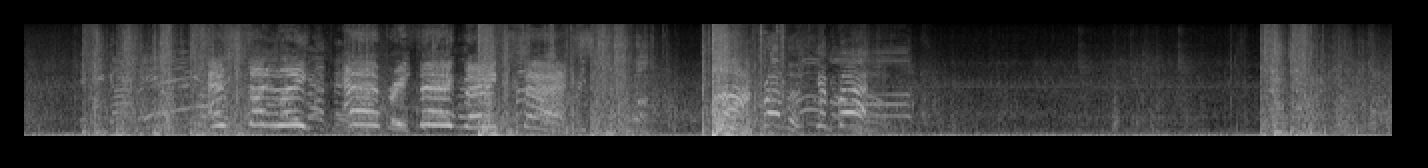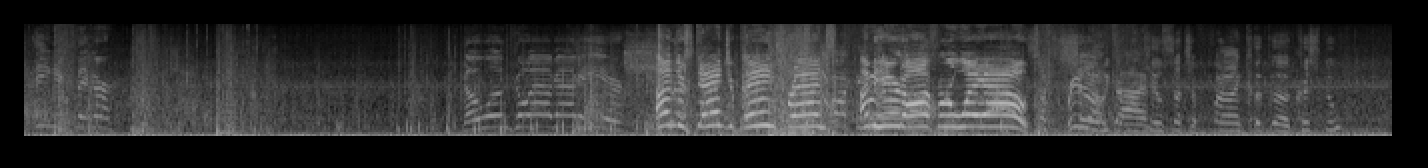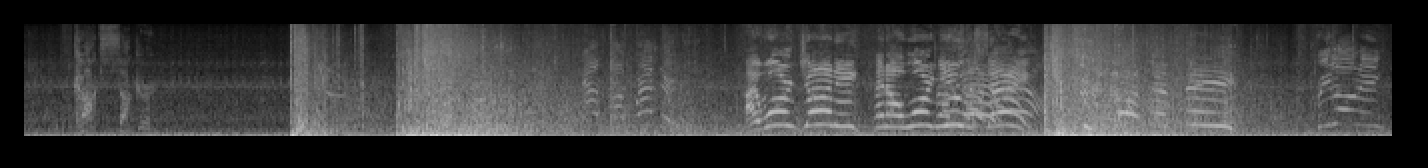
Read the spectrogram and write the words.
And suddenly, everything makes sense! Ah! brothers, get back! Understand your pain, friends. I'm here to offer a way out. Reload we got to kill such a fine cook of crystal. Cocksucker. Now's my brother! I warned Johnny, and I'll warn you the same. Reloading!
